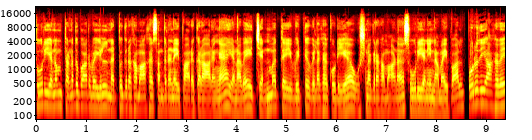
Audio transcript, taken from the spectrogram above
சூரியனும் தனது பார்வையில் நட்பு கிரகமாக சந்திரனை பார்க்கிறாருங்க. எனவே ஜென்மத்தை விட்டு விலகக்கூடிய உஷ்ண கிரகமான சூரியனின் அமைப்பால் உறுதியாகவே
